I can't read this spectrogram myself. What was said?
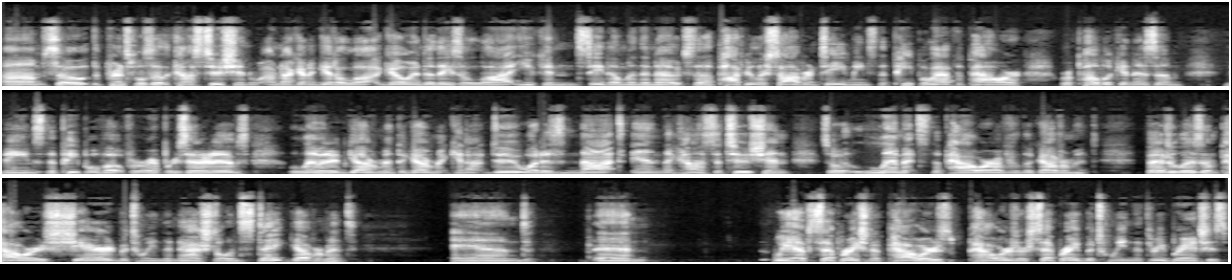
Um, so the principles of the Constitution. I'm not going to get a lot go into these a lot. You can see them in the notes. The popular sovereignty means the people have the power. Republicanism means the people vote for representatives. Limited government. The government cannot do what is not in the Constitution, so it limits the power of the government. Federalism. Power is shared between the national and state government, and then we have separation of powers. Powers are separated between the three branches.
